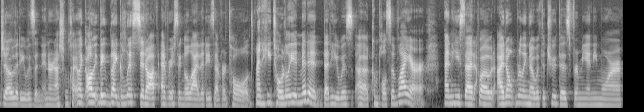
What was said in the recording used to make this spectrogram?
Jo that he was an international client. Like all they like listed off every single lie that he's ever told, and he totally admitted that he was a compulsive liar. And he said, "quote I don't really know what the truth is for me anymore."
